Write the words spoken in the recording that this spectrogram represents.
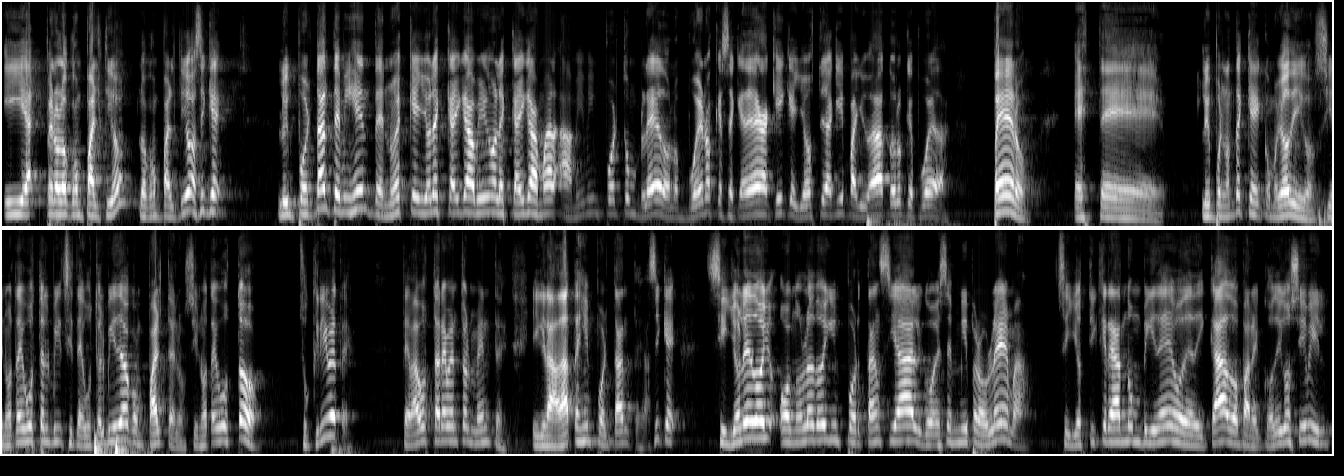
Y, eh, pero lo compartió, lo compartió. Así que lo importante, mi gente, no es que yo les caiga bien o les caiga mal. A mí me importa un bledo. Los buenos que se queden aquí, que yo estoy aquí para ayudar a todo lo que pueda. Pero, este, lo importante es que, como yo digo, si no te gusta el, si te gustó el video, compártelo. Si no te gustó, suscríbete te va a gustar eventualmente. Y la data es importante. Así que si yo le doy o no le doy importancia a algo, ese es mi problema. Si yo estoy creando un video dedicado para el Código Civil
